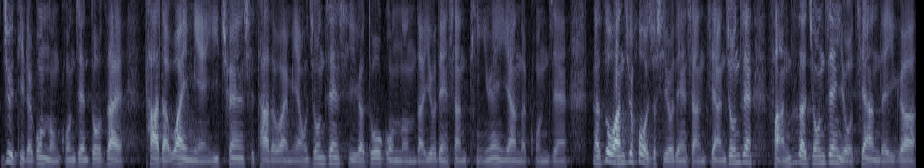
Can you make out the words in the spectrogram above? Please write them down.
具体的功能空间都在它的外面，一圈是它的外面，然后中间是一个多功能的，有点像庭院一样的空间。那做完之后就是有点像这样，中间房子的中间有这样的一个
